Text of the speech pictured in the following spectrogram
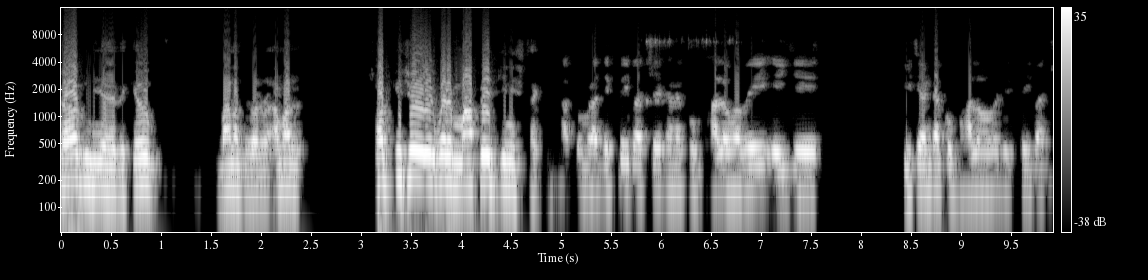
সব নিজের হাতে কেউ বানাতে পারবে। আমার সবকিছু একবারে মাপের জিনিস থাকে। আর তোমরা দেখতেই পাচ্ছ এখানে খুব ভালোভাবে এই যে কিচেনটা খুব ভালোভাবে দেখতেই পাচ্ছ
